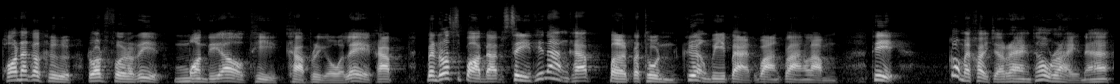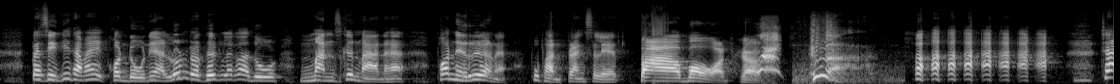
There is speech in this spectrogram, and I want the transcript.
เพราะนั่นก็คือรถ Ferrari Mondial T Cabriolet ครับ เป็นรถสปอร์ตแบบ 4 ที่นั่งครับ เปิดประทุนเครื่อง V8 วางกลางลำที่ ก็ไม่ค่อยจะแรงเท่าไหร่นะฮะแต่สิ่งที่ทำให้คนดูเนี่ยลุ้นระทึกแล้วก็ดูมันขึ้นมานะฮะเพราะในเรื่องเนี่ยผู้พันแฟรงค์สเลดตาบอดครับ Hooah! ใช่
